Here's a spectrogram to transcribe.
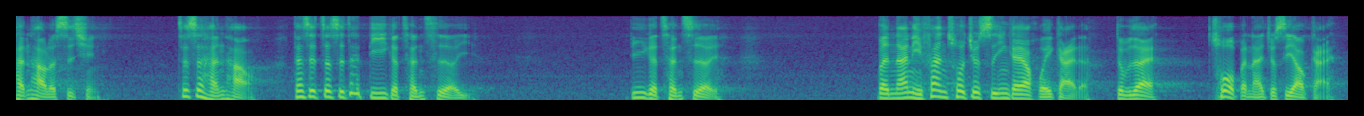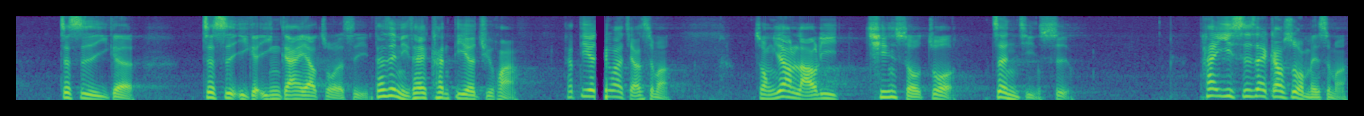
很好的事情？这是很好，但是这是在第一个层次而已，第一个层次而已。本来你犯错就是应该要悔改的，对不对？错本来就是要改，这是一个，这是一个应该要做的事情。但是你再看第二句话，他第二句话讲什么？总要劳力亲手做正经事。他意思在告诉我们什么？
